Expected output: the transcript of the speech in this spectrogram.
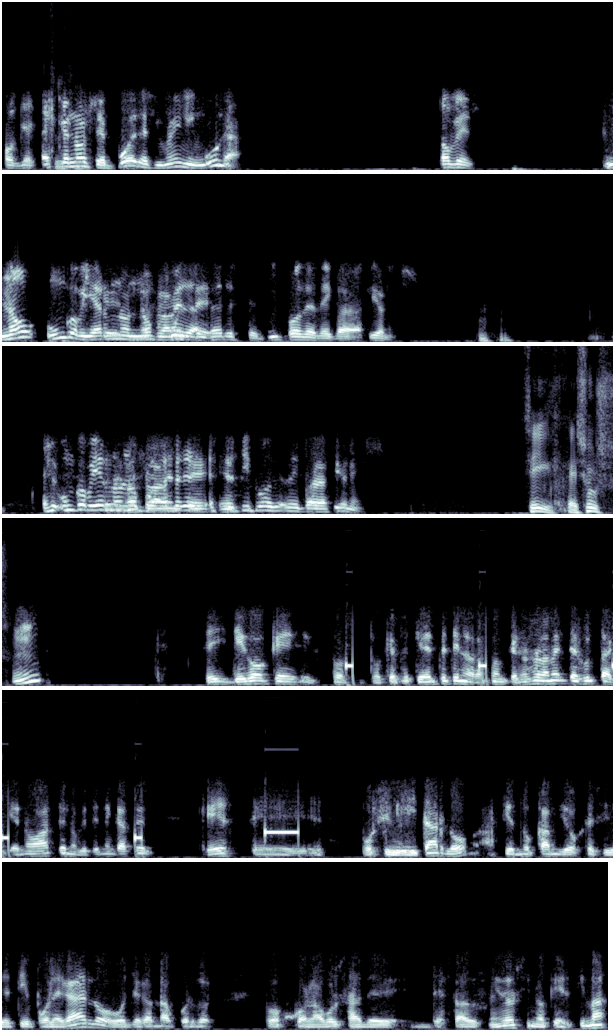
porque es que no se puede si no hay ninguna. Entonces, no, un gobierno no, puede hacer este tipo de declaraciones. Un gobierno no, puede hacer este tipo de declaraciones. Sí, Jesús. ¿Mm? Sí, digo que, porque efectivamente tiene razón, que no solamente resulta que no hacen lo que tienen que hacer, que es eh, posibilitarlo, haciendo cambios que si de tipo legal o llegando a acuerdos con la bolsa de, Estados Unidos, sino que encima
